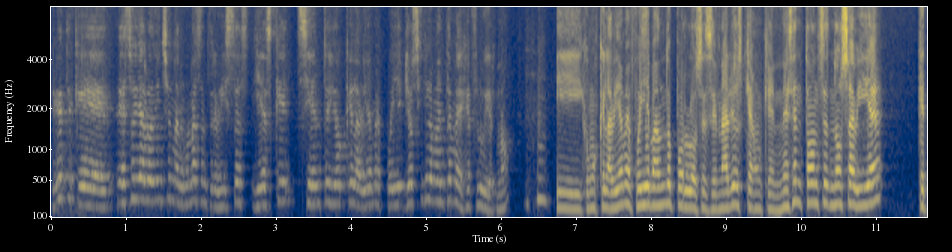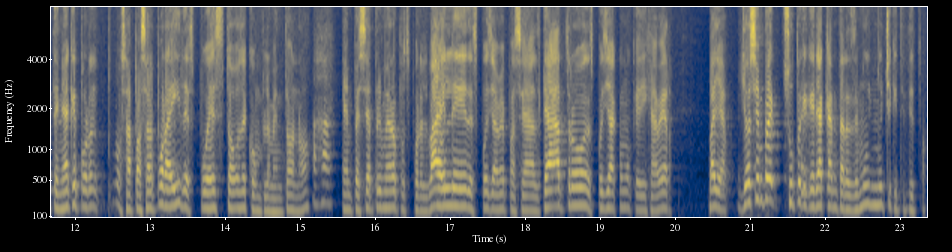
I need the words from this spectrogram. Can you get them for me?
Fíjate que eso ya lo he dicho en algunas entrevistas y es que siento yo que la vida me fue, yo simplemente me dejé fluir, ¿no? Y como que la vida me fue llevando por los escenarios que aunque en ese entonces no sabía que tenía que por, o sea, pasar por ahí, después todo se complementó, ¿no? Ajá. Empecé primero pues por el baile, después ya me pasé al teatro, después ya como que dije, a ver, vaya, yo siempre supe que quería cantar desde muy, muy chiquitito.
